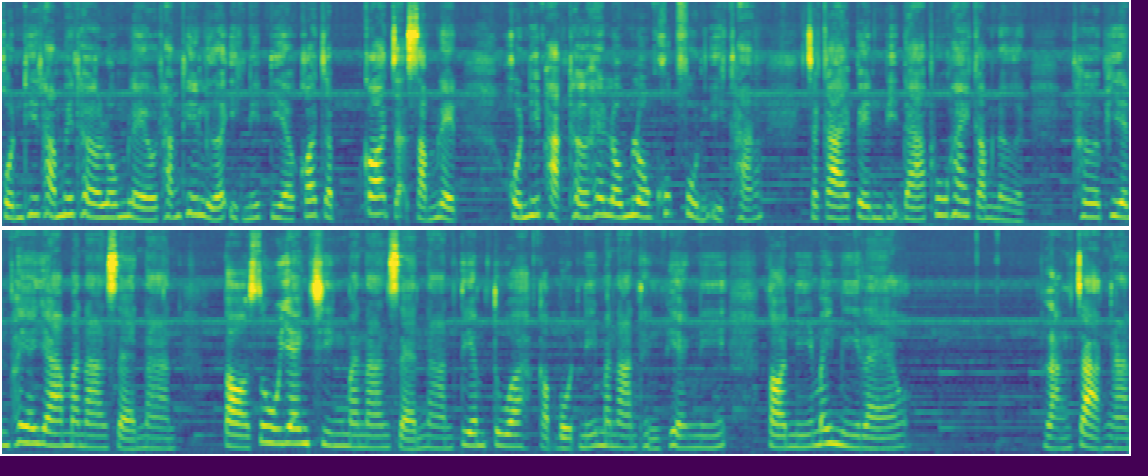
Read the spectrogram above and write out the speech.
คนที่ทำให้เธอล้มเหลวทั้งที่เหลืออีกนิดเดียวก็จะก็จะสำเร็จ คนที่ผลักเธอให้ล้มลงคุกฝุ่นอีกครั้ง จะกลายเป็นบิดาผู้ให้กำเนิด เธอเพียรพยายามมานานแสนนาน ต่อสู้แย่งชิงมานานแสนนาน เตรียมตัวกับบทนี้มานานถึงเพียงนี้ ตอนนี้ไม่มีแล้ว หลังจากงาน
